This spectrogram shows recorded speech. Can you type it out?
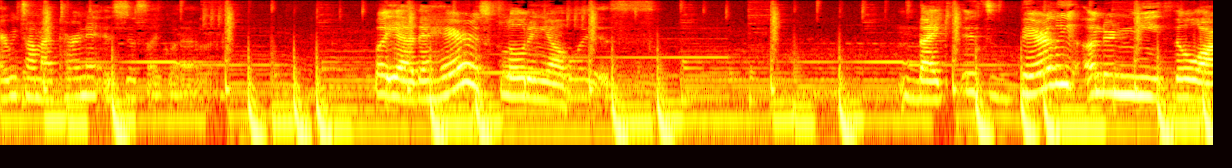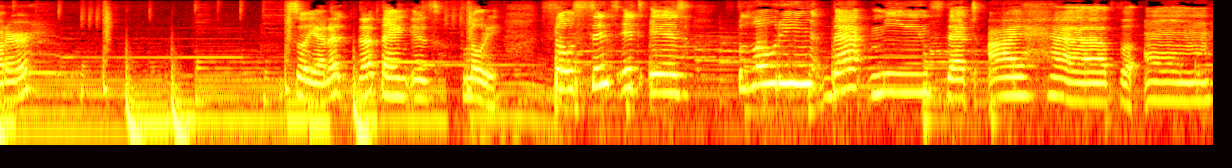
every time I turn it, it's just like whatever. But yeah, the hair is floating, y'all boys. like it's barely underneath the water. So yeah, that, that thing is floating. So since it is floating, that means that I have, um,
